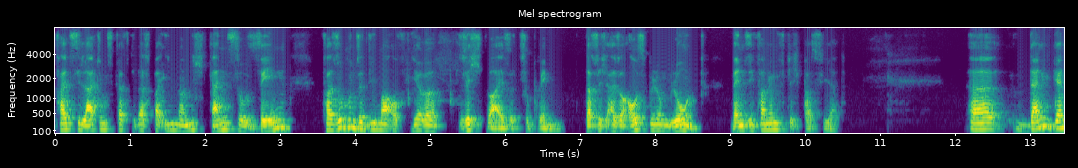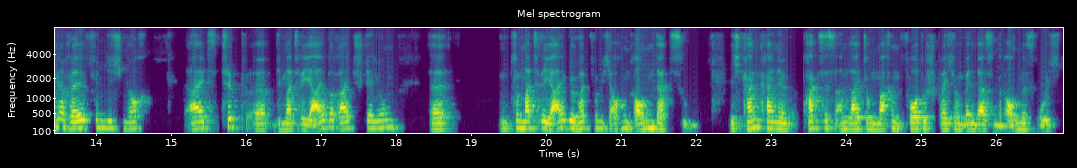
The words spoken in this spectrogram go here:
falls die Leitungskräfte das bei Ihnen noch nicht ganz so sehen, versuchen Sie die mal auf Ihre Sichtweise zu bringen, dass sich also Ausbildung lohnt, wenn sie vernünftig passiert. Äh, dann generell finde ich noch als Tipp äh, die Materialbereitstellung. Äh, zum Material gehört für mich auch ein Raum dazu. Ich kann keine Praxisanleitung machen, Vorbesprechung, wenn das ein Raum ist, wo ich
